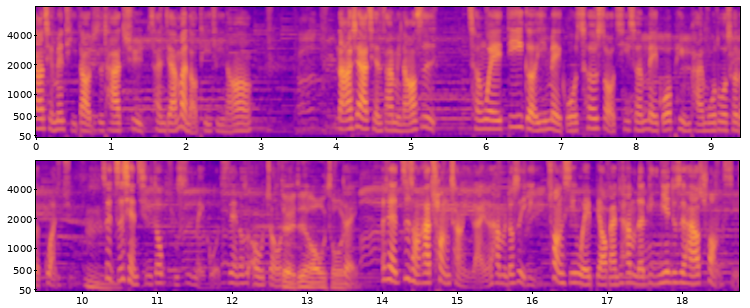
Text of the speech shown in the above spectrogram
刚刚前面提到，就是他去参加曼岛 TT，然后。拿下前三名，然后是成为第一个以美国车手骑乘美国品牌摩托车的冠军。嗯，所以之前其实都不是美国，之前都是欧洲的。对，这种欧洲人。对，而且自从他创厂以来呢，他们都是以创新为标杆，就他们的理念就是他要创新，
